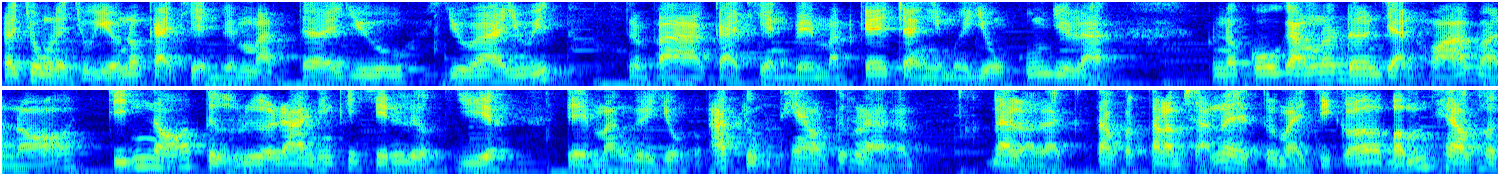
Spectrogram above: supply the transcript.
nói chung là chủ yếu nó cải thiện về mặt ờ, uh, UI UX và cải thiện về mặt cái trải nghiệm người dùng cũng như là nó cố gắng nó đơn giản hóa và nó chính nó tự đưa ra những cái chiến lược kia để mà người dùng áp dụng theo. Tức là đại loại là tao tao làm sẵn rồi tụi mày chỉ có bấm theo thôi.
